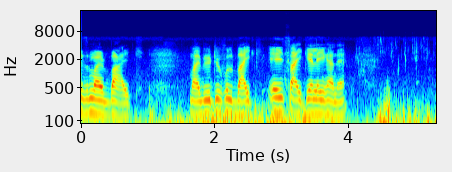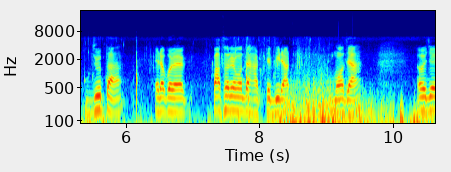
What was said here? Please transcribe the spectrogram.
is my bike my beautiful bike এই সাইকেল এইখানে। জুতা এটা পরে পাথরের মধ্যে হাঁটতে বিরাট মজা। ওই যে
